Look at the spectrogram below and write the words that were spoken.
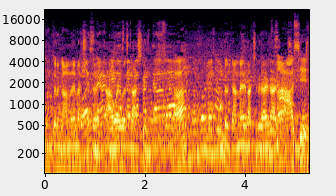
नंतर गाणं नाही टाकशील काय? का आवाज बस का असेल? हा? नंतर गाणं नाही टाकशील काय? काय ना असेल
